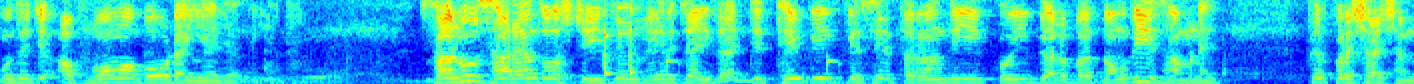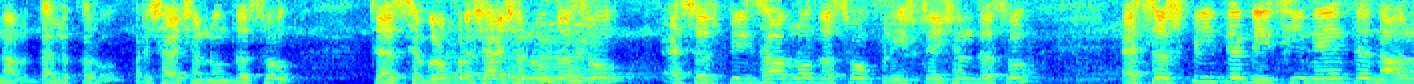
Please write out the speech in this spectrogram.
ਉਹਦੇ 'ਚ ਅਫਵਾਹਾਂ ਬਹੁਤ ਆਈਆਂ ਜਾਂਦੀਆਂ ਨੇ। ਸਾਨੂੰ ਸਾਰਿਆਂ ਤੋਂ ਉਸ ਚੀਜ਼ ਤੇ ਅਵੇਅਰ ਚਾਹੀਦਾ ਜਿੱਥੇ ਕਿ ਕਿਸੇ ਤਰ੍ਹਾਂ ਦੀ ਕੋਈ ਗੱਲਬਾਤ ਆਉਂਦੀ ਸਾਹਮਣੇ ਤੇ ਪ੍ਰਸ਼ਾਸਨ ਨਾਲ ਗੱਲ ਕਰੋ। ਪ੍ਰਸ਼ਾਸਨ ਨੂੰ ਦੱਸੋ ਚਾਹੇ ਸਿਵਲ ਪ੍ਰਸ਼ਾਸਨ ਨੂੰ ਦੱਸੋ ਐਸਐਸਪੀ ਸਾਹਿਬ ਨੂੰ ਦੱਸੋ ਪੁਲਿਸ ਸਟੇਸ਼ਨ ਦੱਸੋ ਐਸਐਸਪੀ ਤੇ ਡੀਸੀ ਨੇ ਤੇ ਨਾਲ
